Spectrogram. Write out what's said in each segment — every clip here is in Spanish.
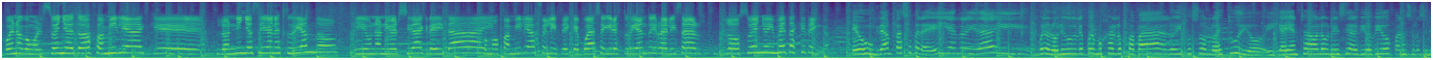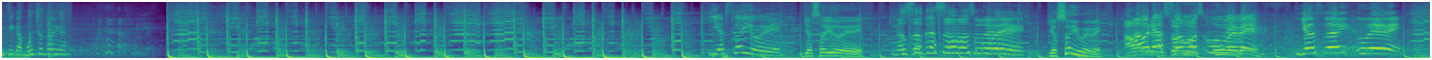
Bueno, como el sueño de toda familia, que los niños sigan estudiando y una universidad acreditada y como familia feliz de que pueda seguir estudiando y realizar los sueños y metas que tenga. Es un gran paso para ella en realidad y bueno, lo único que le podemos dejar a los papás, a los hijos son los estudios y que haya entrado a la Universidad del Bio, Bio para nosotros significa mucho en realidad. Yo soy UBB. Yo soy UBB. Nosotras somos UBB. Yo soy UBB. Ahora, somos UBB. Yo soy UBB.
